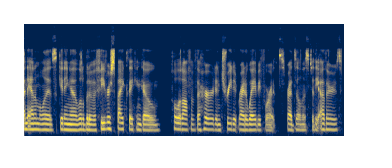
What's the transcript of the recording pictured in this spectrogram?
an animal is getting a little bit of a fever spike, they can go pull it off of the herd and treat it right away before it spreads illness to the others,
